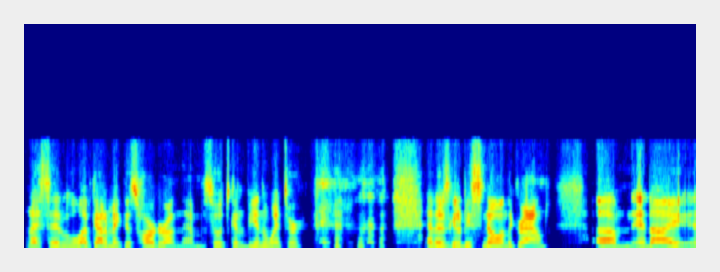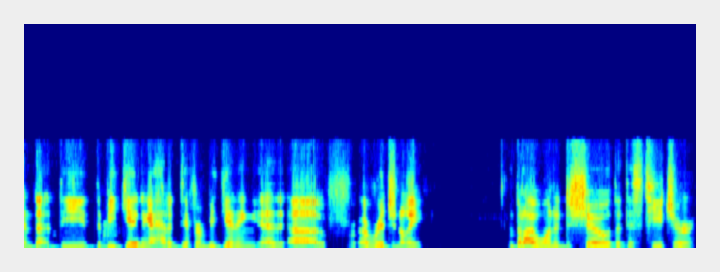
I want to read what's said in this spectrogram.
And I said, well, I've got to make this harder on them. So it's going to be in the winter, and there's going to be snow on the ground. Um, and I and the the beginning, I had a different beginning uh, uh, originally, but I wanted to show that this teacher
